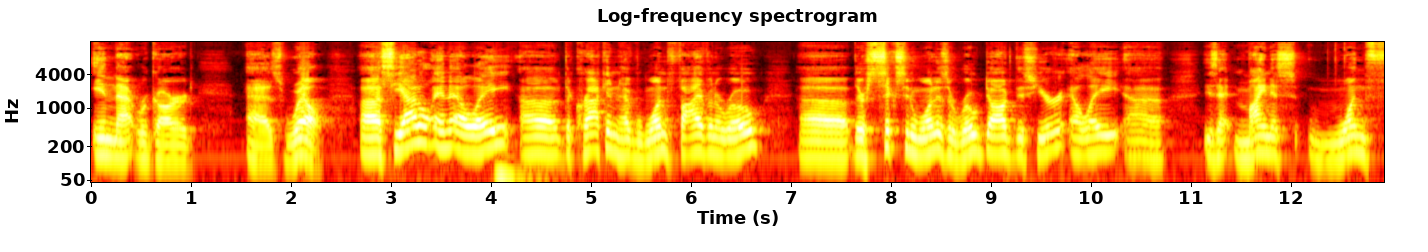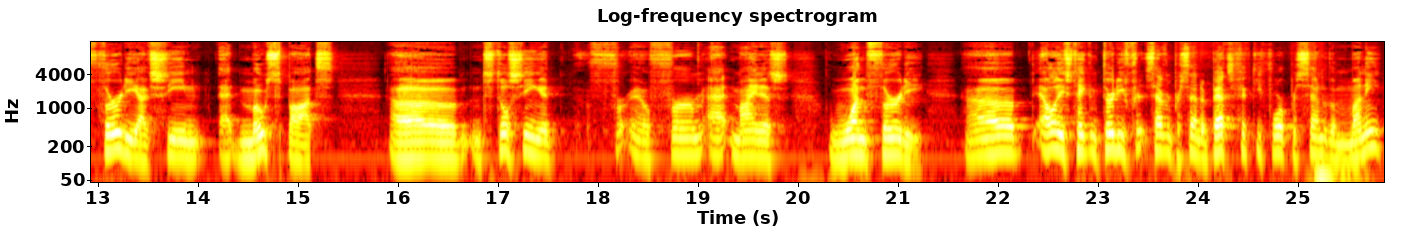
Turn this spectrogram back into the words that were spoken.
in that regard as well. Uh, Seattle and LA, uh, the Kraken have won five in a row. Uh, they're six and one as a road dog this year. LA uh, is at minus 130. I've seen at most spots. Uh, still seeing it you know, firm at minus 130. Uh, LA's taken 37% of bets, 54% of the money.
